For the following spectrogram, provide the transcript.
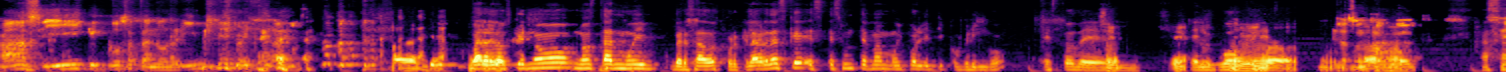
Ah, sí, qué cosa tan horrible. Para los que no, no están muy versados, porque la verdad es que es, es un tema muy político gringo, esto del Sí, sí. el gringo. El asunto Ajá. woke. Ajá. Sí.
